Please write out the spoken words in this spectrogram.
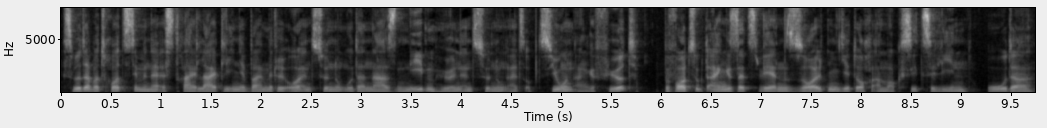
Es wird aber trotzdem in der S3-Leitlinie bei Mittelohrentzündung oder Nasennebenhöhlenentzündung als Option angeführt. Bevorzugt eingesetzt werden sollten jedoch Amoxicillin oder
